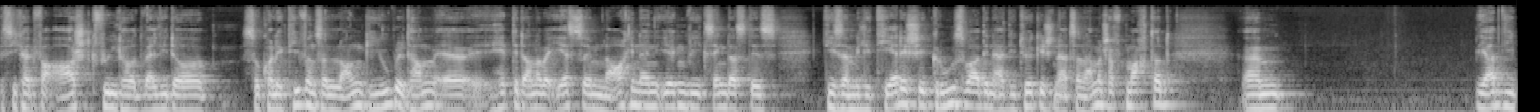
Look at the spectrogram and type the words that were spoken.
sich halt verarscht gefühlt hat, weil die da so kollektiv und so lang gejubelt haben. Er hätte dann aber erst so im Nachhinein irgendwie gesehen, dass das dieser militärische Gruß war, den auch die türkische Nationalmannschaft gemacht hat. Ähm, ja, die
